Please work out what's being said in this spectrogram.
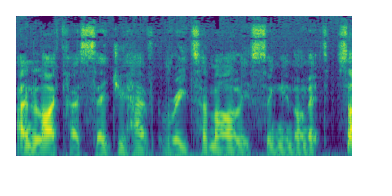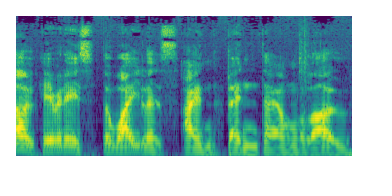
and like I said, you have Rita Marley singing on it. So here it is The Wailers and Bend Down Low.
